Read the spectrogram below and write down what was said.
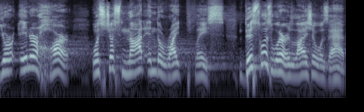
your inner heart was just not in the right place. This was where Elijah was at.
